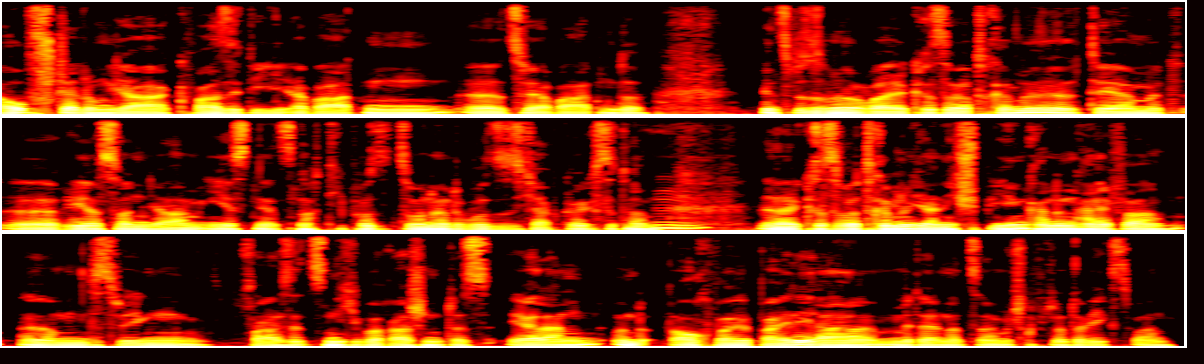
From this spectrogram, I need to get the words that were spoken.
Aufstellung ja quasi die erwarten, äh, zu erwartende. Insbesondere weil Christopher Trimmel, der mit äh, Riasson ja am ehesten jetzt noch die Position hatte, wo sie sich abgewechselt haben, hm. äh, Christopher Trimmel ja nicht spielen kann in Haifa. Ähm, deswegen war es jetzt nicht überraschend, dass er dann, und auch weil beide ja mit der Nationalmannschaft unterwegs waren,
